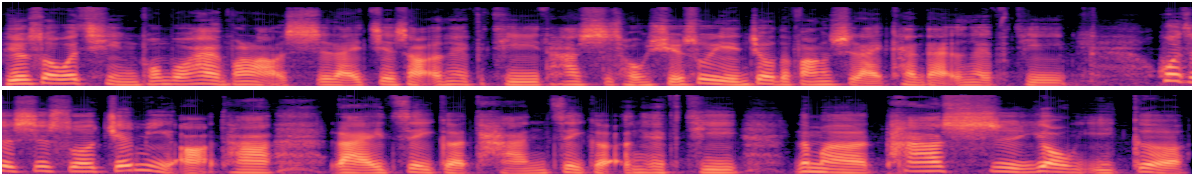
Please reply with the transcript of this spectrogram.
比如说我请冯博汉冯老师来介绍 NFT，他是从学术研究的方式来看待 NFT，或者是说 Jamie 啊，他来这个谈这个 NFT，那么他是用一个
